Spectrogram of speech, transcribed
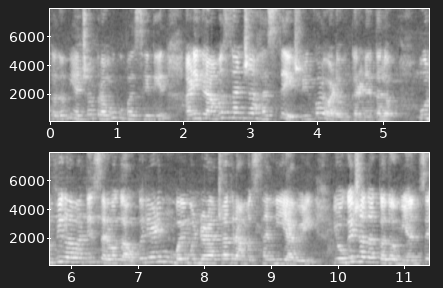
कदम यांच्या प्रमुख उपस्थितीत आणि ग्रामस्थांच्या हस्ते श्रीफळ वाढवून करण्यात आलं. उर्फी गावातील सर्व गावकरी आणि मुंबई मंडळाच्या ग्रामस्थांनी यावेळी योगेश दादा कदम यांचे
